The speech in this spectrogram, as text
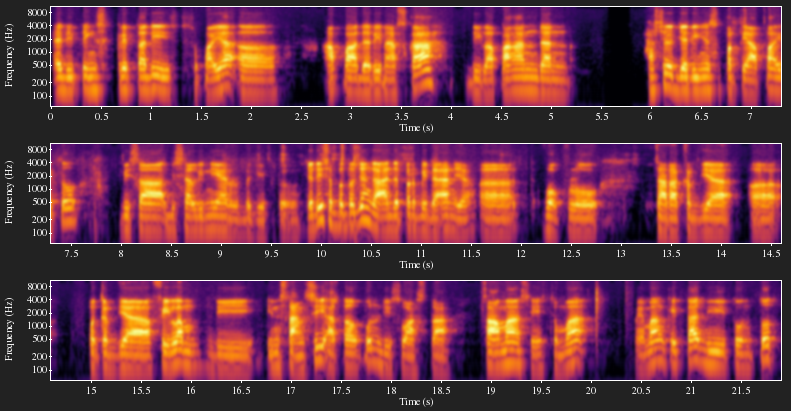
editing script tadi supaya uh, apa dari naskah di lapangan dan hasil jadinya seperti apa itu bisa bisa linear begitu. Jadi sebetulnya nggak ada perbedaan ya uh, workflow cara kerja uh, pekerja film di instansi ataupun di swasta sama sih. Cuma memang kita dituntut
